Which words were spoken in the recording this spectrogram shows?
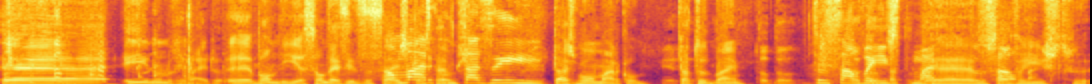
Eh, e Nuno Ribeiro. Eh, bom dia, são 10 e 16 Oh, cá Marco, estamos. estás aí. Estás bom, Marco? Está tudo bem? Tu salva isto, Marco. Eh, tu salva, salva. isto.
